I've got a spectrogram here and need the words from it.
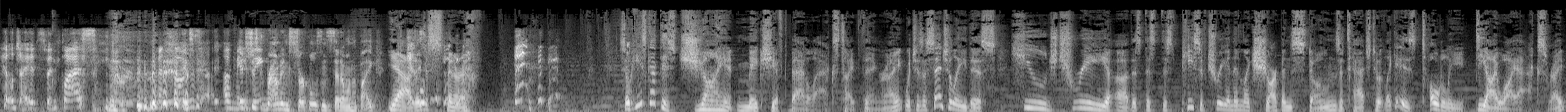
Hill Giant spin class. that sounds It's, amazing. it's just round in circles instead of on a bike. Yeah, they just spin around. So he's got this giant makeshift battle axe type thing, right? Which is essentially this huge tree, uh, this this this piece of tree, and then like sharpened stones attached to it. Like it is totally DIY axe, right?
